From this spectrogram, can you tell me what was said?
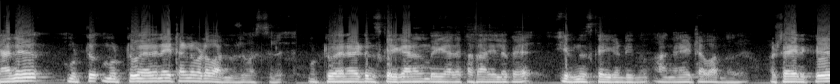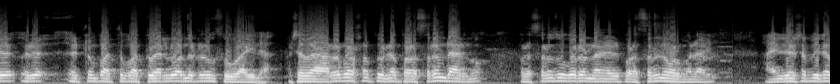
ഞാൻ മുട്ട് മുട്ടുവേദനയായിട്ടാണ് ഇവിടെ വന്നത് ബസ്സിൽ മുട്ടുവേദനയായിട്ട് നിസ്കരിക്കാനൊന്നും വയ്യാതെ കസാലയിലൊക്കെ ഇരുന്ന് നിസ്കരിക്കേണ്ടിയിരുന്നു. അങ്ങനെയായിട്ടാണ് വന്നത്. പക്ഷേ എനിക്ക് ഒരു എട്ടും പത്ത് പത്ത് പേരിൽ വന്നിട്ടൊന്നും സുഖമായില്ല പക്ഷേ വേറെ പ്രശ്നം പിന്നെ പ്രഷർ ഉണ്ടായിരുന്നു. പ്രഷർ സുഖറും ഉണ്ടായിരുന്നു പ്രഷർ നോർമലായി അതിനുശേഷം പിന്നെ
